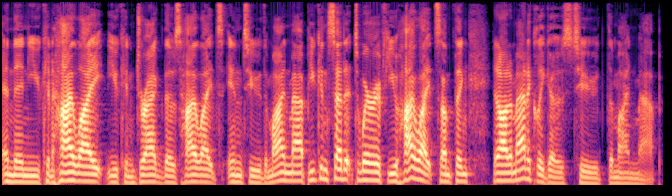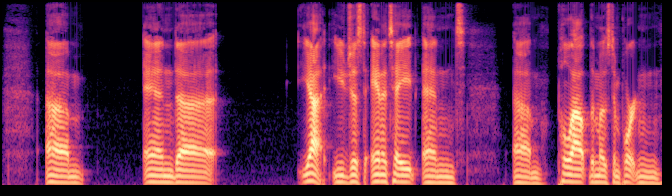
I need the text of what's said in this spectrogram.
and then you can highlight you can drag those highlights into the mind map. You can set it to where if you highlight something it automatically goes to the mind map. Um, and uh, yeah you just annotate and um, pull out the most important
